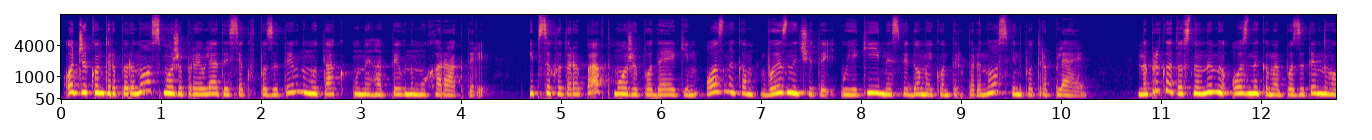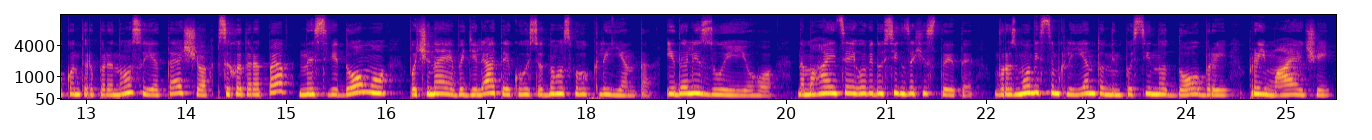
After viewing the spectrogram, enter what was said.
Отже, контрперенос може проявлятися як в позитивному, так і у негативному характері. І психотерапевт може по деяким ознакам визначити, у який несвідомий контрперенос він потрапляє. Наприклад, основними ознаками позитивного контрпереносу є те, що психотерапевт несвідомо починає виділяти якогось одного свого клієнта, ідеалізує його, намагається його від усіх захистити. В розмові з цим клієнтом він постійно добрий, приймаючий,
